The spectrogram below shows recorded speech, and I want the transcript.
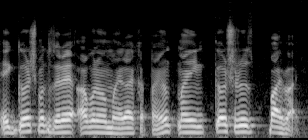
Ee, görüşmek üzere. Abone olmayı, like atmayı unutmayın. Görüşürüz. Bay bay.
